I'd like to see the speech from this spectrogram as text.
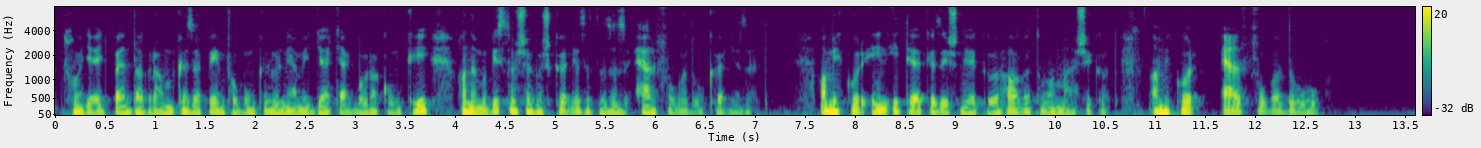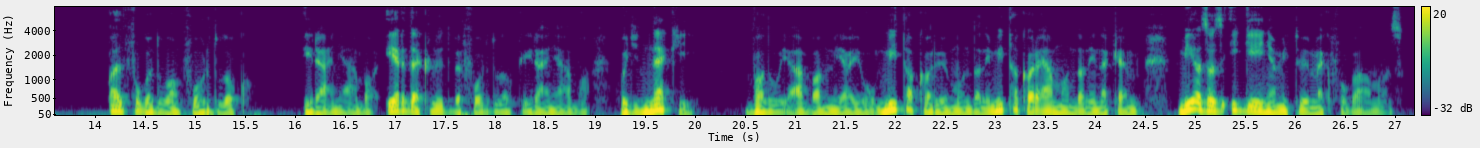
hogy egy pentagram közepén fogunk ülni, amit gyertyákból rakunk ki, hanem a biztonságos környezet az az elfogadó környezet. Amikor én ítélkezés nélkül hallgatom a másikat, amikor elfogadó, elfogadóan fordulok irányába, érdeklődve fordulok irányába, hogy neki valójában mi a jó, mit akar ő mondani, mit akar elmondani nekem, mi az az igény, amit ő megfogalmaz.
